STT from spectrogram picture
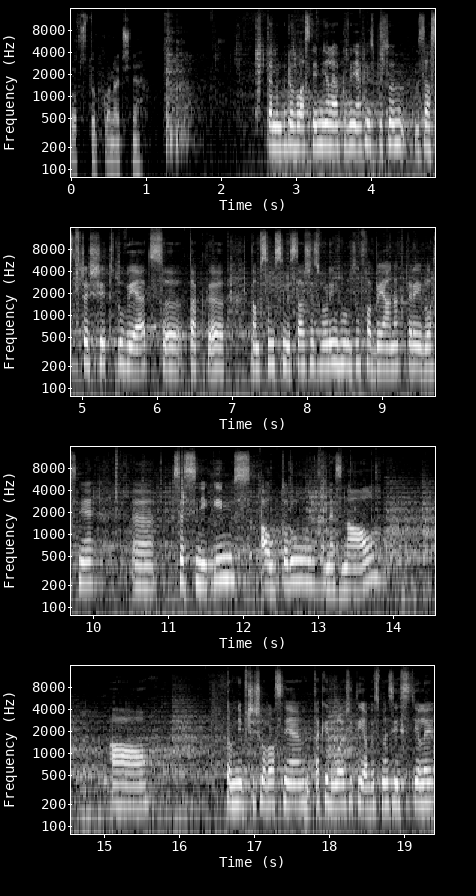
odstup konečně ten, kdo vlastně měl jakoby nějakým způsobem zastřešit tu věc, eh, tak eh, tam jsem si myslela, že zvolím Honzu Fabiana, který vlastně eh, se s nikým z autorů neznal a to mně přišlo vlastně taky důležité, aby jsme zjistili,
